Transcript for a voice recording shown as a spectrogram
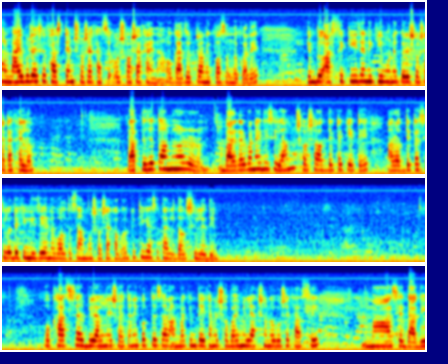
আর মাই মাইবুড়ি এসে ফার্স্ট টাইম শশা খাচ্ছে। ও শশা খায় না। ও গাজরটা অনেক পছন্দ করে। কিন্তু আজকে কি জানি কি মনে করে শশাটা খেলো। রাত্রে যেহেতু আমি ওর বার্গার বানাই দিয়েছিলাম শশা অর্ধেকটা কেটে আর অর্ধেকটা ছিল দেখি নিজে এনে বলতেছে, আম্মু শশা খাব। কি ঠিক আছে, তাহলে দাও ছিলে দিন ও খাচ্ছে আর বিড়াল নিয়ে শয়তানি করতেছে, আর আমরা কিন্তু এখানে সবাই মিলে একসঙ্গে বসে খাচ্ছি। মা আছে, দাদি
